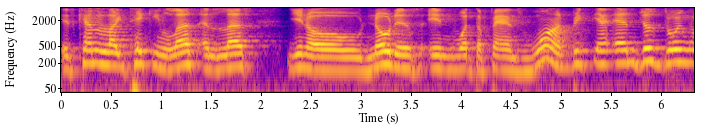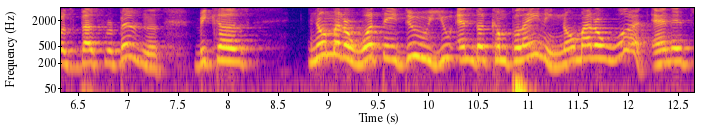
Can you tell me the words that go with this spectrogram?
is kind of like taking less and less, you know, notice in what the fans want and just doing what's best for business because no matter what they do, you end up complaining no matter what, and it's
